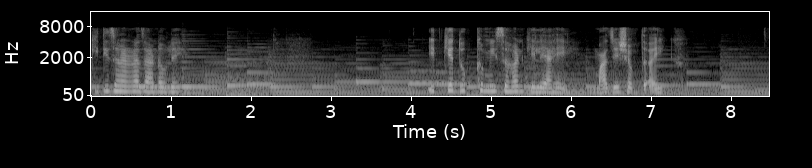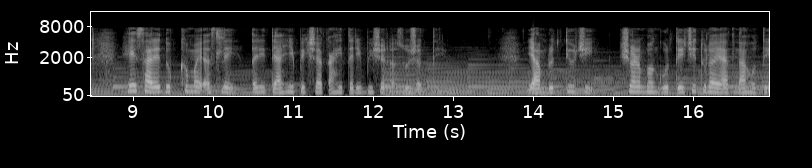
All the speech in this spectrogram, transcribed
किती जणांना जाणवले? इतके दुःख मी सहन केले आहे. माझे शब्द ऐक. हे सारे दुःखमय असले तरी त्याही पेक्षा काहीतरी भीषण असू शकते. या मृत्यूची क्षणभंगुरतेची तुला यातना होते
